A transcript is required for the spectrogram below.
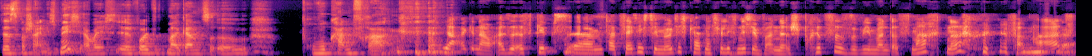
Das wahrscheinlich nicht, aber ich äh, wollte mal ganz äh, provokant fragen. Ja, genau. Also es gibt ähm, tatsächlich die Möglichkeit, natürlich nicht über eine Spritze, so wie man das macht, ne, vom mhm, Arzt.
